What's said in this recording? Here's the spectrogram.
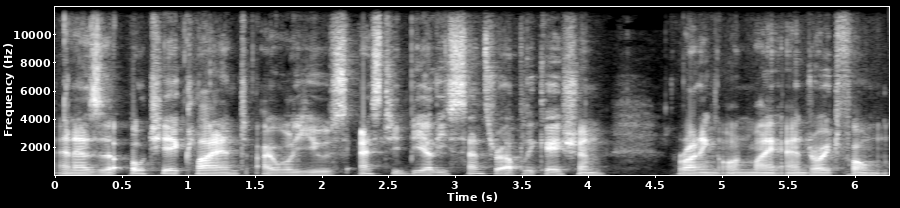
and as the OTA client I will use STBLE sensor application running on my Android phone.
